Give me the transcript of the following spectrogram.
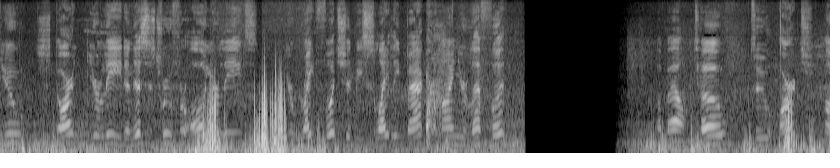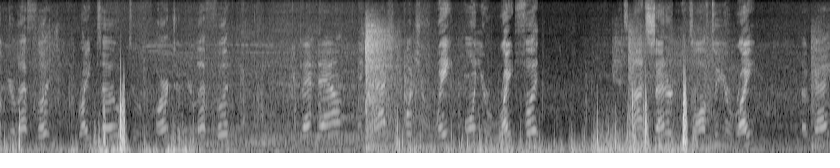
you start your lead, and this is true for all your leads, your right foot should be slightly back behind your left foot, about toe to arch of your left foot, right toe to arch of your left foot. You bend down and you actually put your weight on your right foot. It's not centered, it's off to your right, okay,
